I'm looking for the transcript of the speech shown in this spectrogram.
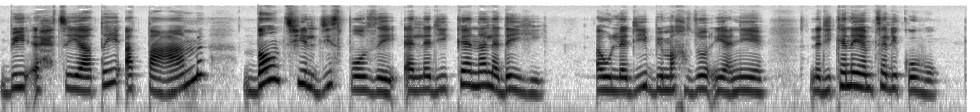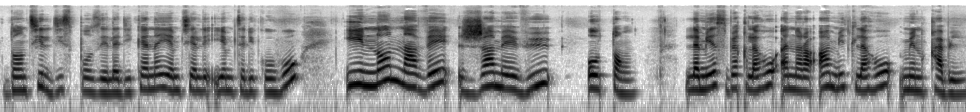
باحتياطي الطعام dont il disposait الذي كان لديه أو الذي بمخزون يعني الذي كان يمتلكه dont il disposait الذي كان يمتلكه il n'en avait jamais vu autant لم يسبق له أن رأى مثله من قبل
